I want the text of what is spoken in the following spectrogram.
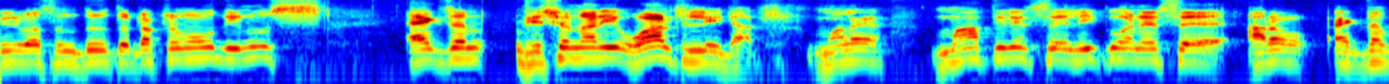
নির্বাচন দ্রুত। ডক্টর মোহাম্মদ ইউনুস একজন ভিশনারি ওয়ার্ল্ড লিডার মানে মাহাতিরের সে, লিকুয়ানের সে আরও এক ধাপ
